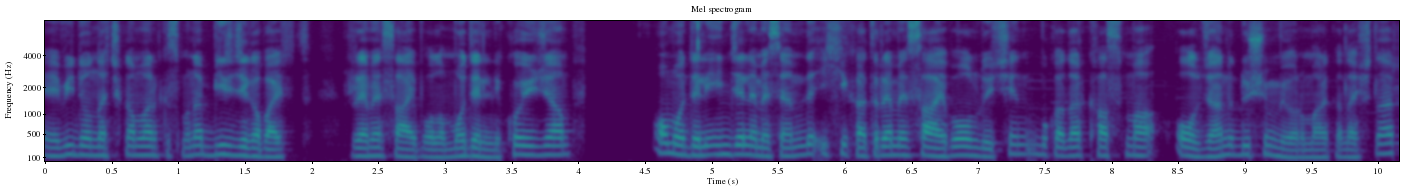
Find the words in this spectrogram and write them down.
e, videonun açıklamalar kısmına 1 GB RAM'e sahip olan modelini koyacağım. O modeli incelemesem de 2 kat RAM'e sahip olduğu için bu kadar kasma olacağını düşünmüyorum arkadaşlar.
